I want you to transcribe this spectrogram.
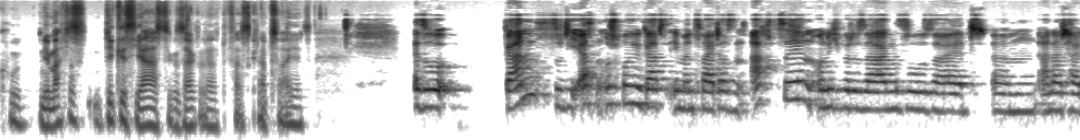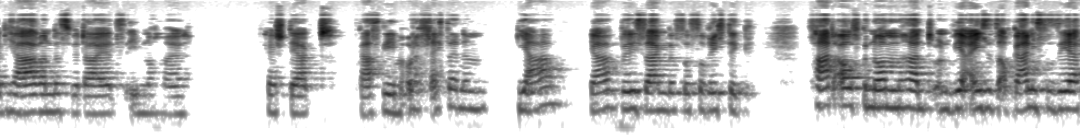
Cool. Und ihr macht das ein dickes Jahr, hast du gesagt, oder fast knapp zwei jetzt? Also ganz, so die ersten Ursprünge gab es eben in 2018 und ich würde sagen, so seit ähm, anderthalb Jahren, dass wir da jetzt eben nochmal verstärkt Gas geben. Oder vielleicht seit einem Jahr, ja, würde ich sagen, dass das so richtig Fahrt aufgenommen hat und wir eigentlich jetzt auch gar nicht so sehr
